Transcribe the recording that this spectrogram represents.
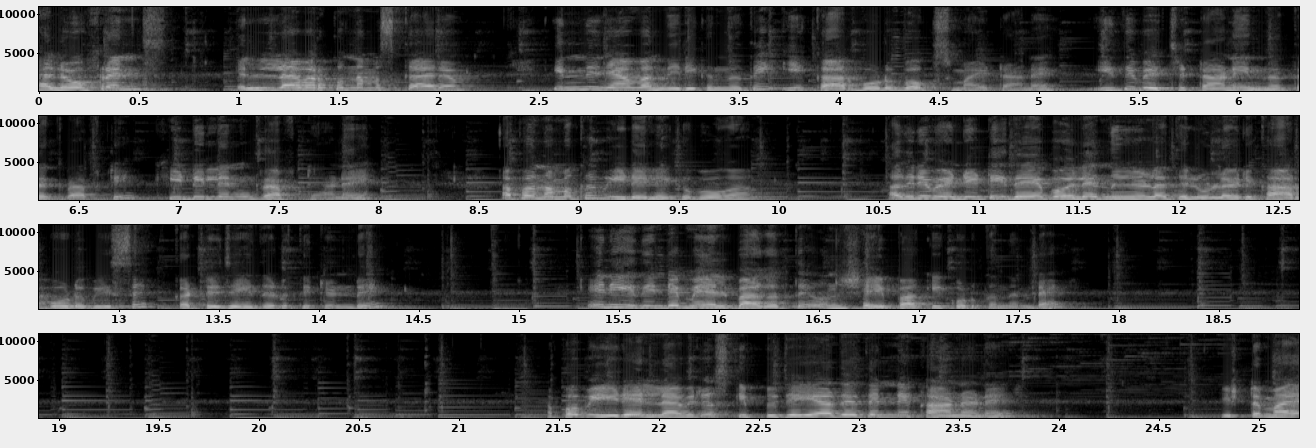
ഹലോ ഫ്രണ്ട്സ് എല്ലാവർക്കും നമസ്കാരം. ഇന്ന് ഞാൻ വന്നിരിക്കുന്നത് ഈ കാർഡ്ബോർഡ് ബോക്സുമായിട്ടാണ് ഇത് വെച്ചിട്ടാണ് ഇന്നത്തെ ക്രാഫ്റ്റ് കിഡിലൻ ക്രാഫ്റ്റ് ആണ്. അപ്പോൾ നമുക്ക് വീഡിയോയിലേക്ക് പോകാം. അതിന് വേണ്ടിയിട്ട് ഇതേപോലെ നീളത്തിലുള്ള ഒരു കാർഡ്ബോർഡ് പീസ് കട്ട് ചെയ്തെടുത്തിട്ടുണ്ട്. ഇനി ഇതിന്റെ മേൽഭാഗത്ത് ഒന്ന് ഷേപ്പാക്കി കൊടുക്കുന്നുണ്ട്. അപ്പോൾ വീഡിയോ എല്ലാവരും സ്കിപ്പ് ചെയ്യാതെ തന്നെ കാണണേ. ഇഷ്ടമായ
